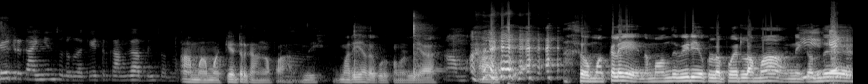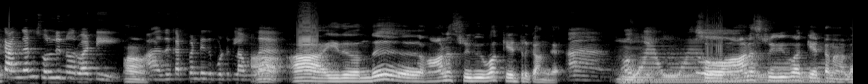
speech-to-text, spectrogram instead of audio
கேட்டிருக்காங்கன்னு சொல்லக்கூடாது, கேட்டிருக்காங்க அப்படின்னு சொல்லணும். ஆமா ஆமா கேட்டிருக்காங்கப்பா. மரியாதை கொடுக்கணும் இல்லையா. ஸோ மக்களே நம்ம வந்து வீடியோக்குள்ள போயிடலாமா இன்னைக்கு வந்து கேட்டிருக்காங்கன்னு சொல்லு இன்னொரு வாட்டி. அது cut பண்ணிட்டு இது? ஆ, ஆ இது வந்து ஹானஸ்ட் ரிவ்யூவா கேட்டிருக்காங்க. ஸோ ஹானஸ்ட் ரிவ்யூவா கேட்டனால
